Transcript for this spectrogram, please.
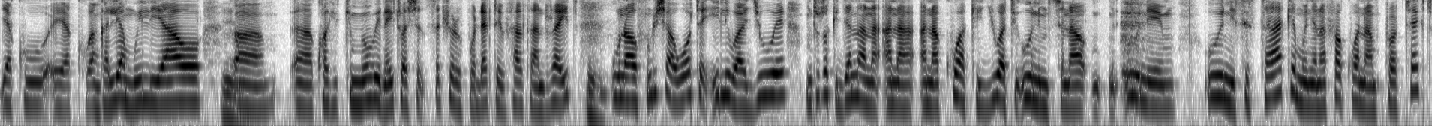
ya, ku, ya kuangalia mwili yao mm. uh, uh, kwa kimombo inaitwa sexual reproductive health and right mm. unawafundisha wote ili wajue mtoto kijana ana, ana, anakuwa akijua ati huyu ni msichana huyu ni huyu ni sister yake mwenye anafaa kuwa na protect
